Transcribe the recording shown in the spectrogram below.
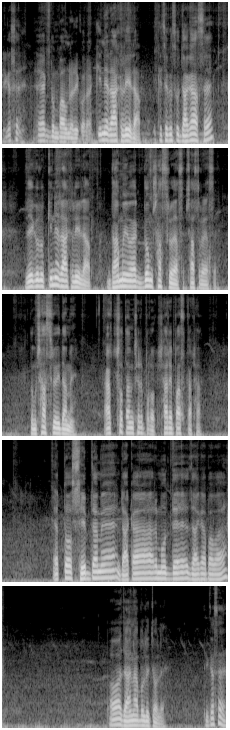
ঠিক আছে? একদম বাউন্ডারি করা। কিনে রাখলেই লাভ। কিছু কিছু জায়গা আছে যেগুলো কিনে রাখলেই লাভ। দামেও একদম সাশ্রয় আছে সাশ্রয় আছে। একদম সাশ্রয়ী দামে। আট শতাংশের প্লট সাড়ে পাঁচ কাঠা। এত সেফ দামে ঢাকার মধ্যে জায়গা পাওয়া পাওয়া যায় না বলে চলে। ঠিক আছে?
